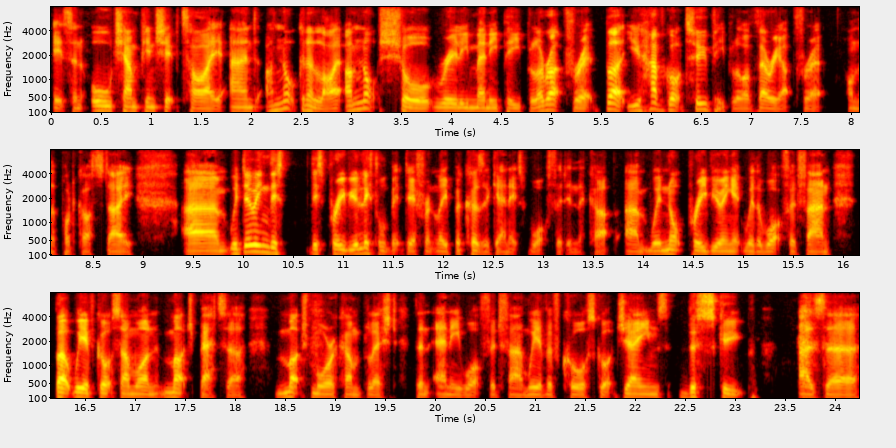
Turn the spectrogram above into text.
It's an all championship tie. And I'm not going to lie, I'm not sure really many people are up for it, but you have got two people who are very up for it on the podcast today. Um, we're doing this this preview a little bit differently because again it's Watford in the cup. Um, we're not previewing it with a Watford fan, but we have got someone much better, much more accomplished than any Watford fan. We have of course got James the Scoop, as uh,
